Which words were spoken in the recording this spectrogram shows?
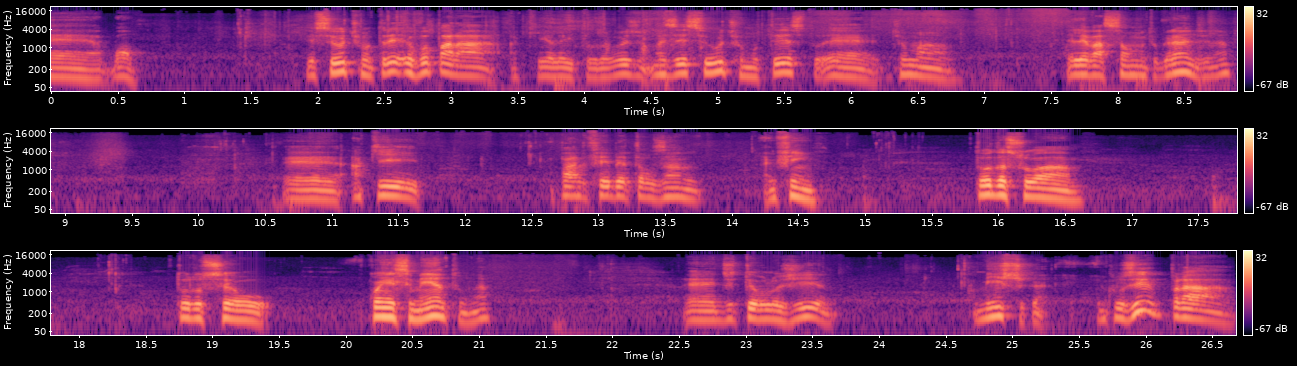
É, bom, esse último trecho, eu vou parar aqui a leitura hoje, mas esse último texto é de uma elevação muito grande, né? É, aqui o padre Feber está usando, enfim, toda a sua todo o seu conhecimento, né? É, de teologia mística, inclusive para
